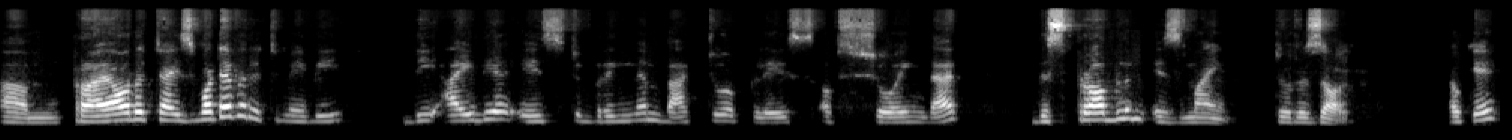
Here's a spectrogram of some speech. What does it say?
um, prioritize, whatever it may be. The idea is to bring them back to a place of showing that this problem is mine to resolve. Okay.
